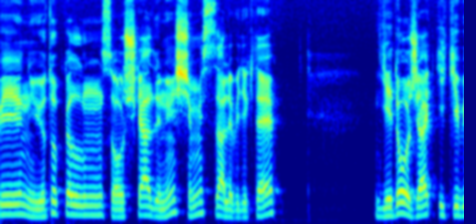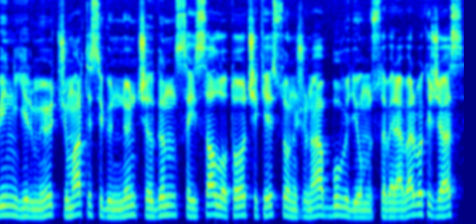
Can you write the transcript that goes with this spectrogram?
Bey'in YouTube kanalınıza hoş geldiniz. Şimdi sizlerle birlikte 7 Ocak 2023 Cumartesi gününün çılgın sayısal loto çekiliş sonucuna bu videomuzda beraber bakacağız.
